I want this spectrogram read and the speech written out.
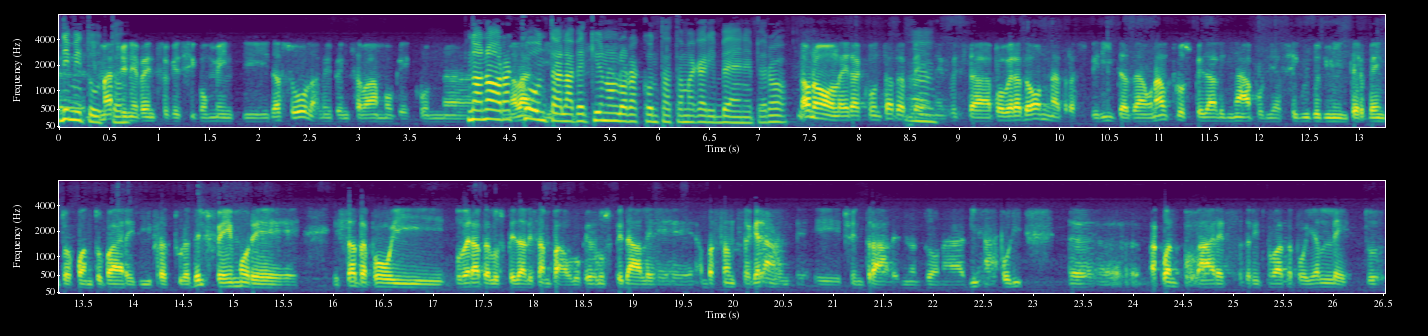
dimmi eh, tutto. L'immagine penso che si commenti da sola, noi pensavamo che con... Eh, no, no, raccontala malati... perché io non l'ho raccontata magari bene, però... No, no, l'hai raccontata ah. bene. Questa povera donna trasferita da un altro ospedale di Napoli a seguito di un intervento a quanto pare di frattura del femore è stata poi operata all'ospedale San Paolo, che è un ospedale abbastanza grande e centrale di una zona di Napoli. Eh, a quanto pare è stata ritrovata poi a letto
